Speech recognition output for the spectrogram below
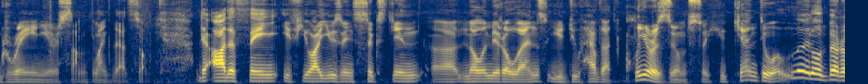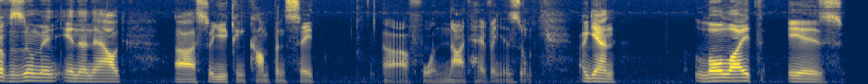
grainy or something like that. So the other thing, if you are using 16 uh, millimeter lens, you do have that clear zoom. So you can do a little bit of zooming in and out uh, so you can compensate uh, for not having a zoom. Again, low light is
